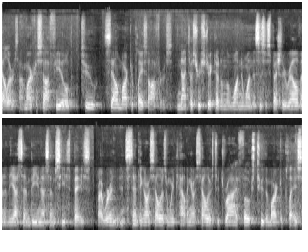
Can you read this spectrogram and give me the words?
sellers, our Microsoft field, to sell marketplace offers, not just restricted on the one-to-one. This is especially relevant in the SMB and SMC space. Right? We're incenting our sellers and we're telling our sellers to drive folks to the marketplace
